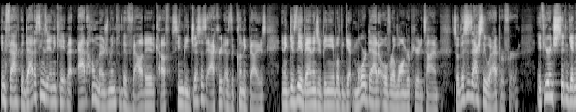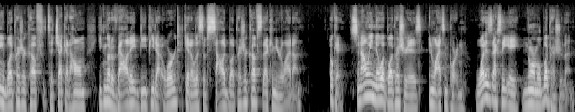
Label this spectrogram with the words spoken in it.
In fact, the data seems to indicate that at home measurements with a validated cuff seem to be just as accurate as the clinic values, and it gives the advantage of being able to get more data over a longer period of time. So, this is actually what I prefer. If you're interested in getting a blood pressure cuff to check at home, you can go to validatebp.org to get a list of solid blood pressure cuffs that can be relied on. Okay, so now we know what blood pressure is and why it's important. What is actually a normal blood pressure then?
